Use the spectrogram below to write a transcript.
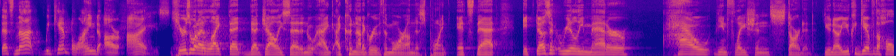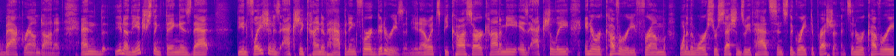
That's not, we can't blind our eyes. Here's what I like that that Jolly said, and I, I could not agree with him more on this point. It's that it doesn't really matter how the inflation started. You know, you could give the whole background on it. And you know, the interesting thing is that the inflation is actually kind of happening for a good reason. You know, it's because our economy is actually in a recovery from one of the worst recessions we've had since the Great Depression. It's in a recovery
